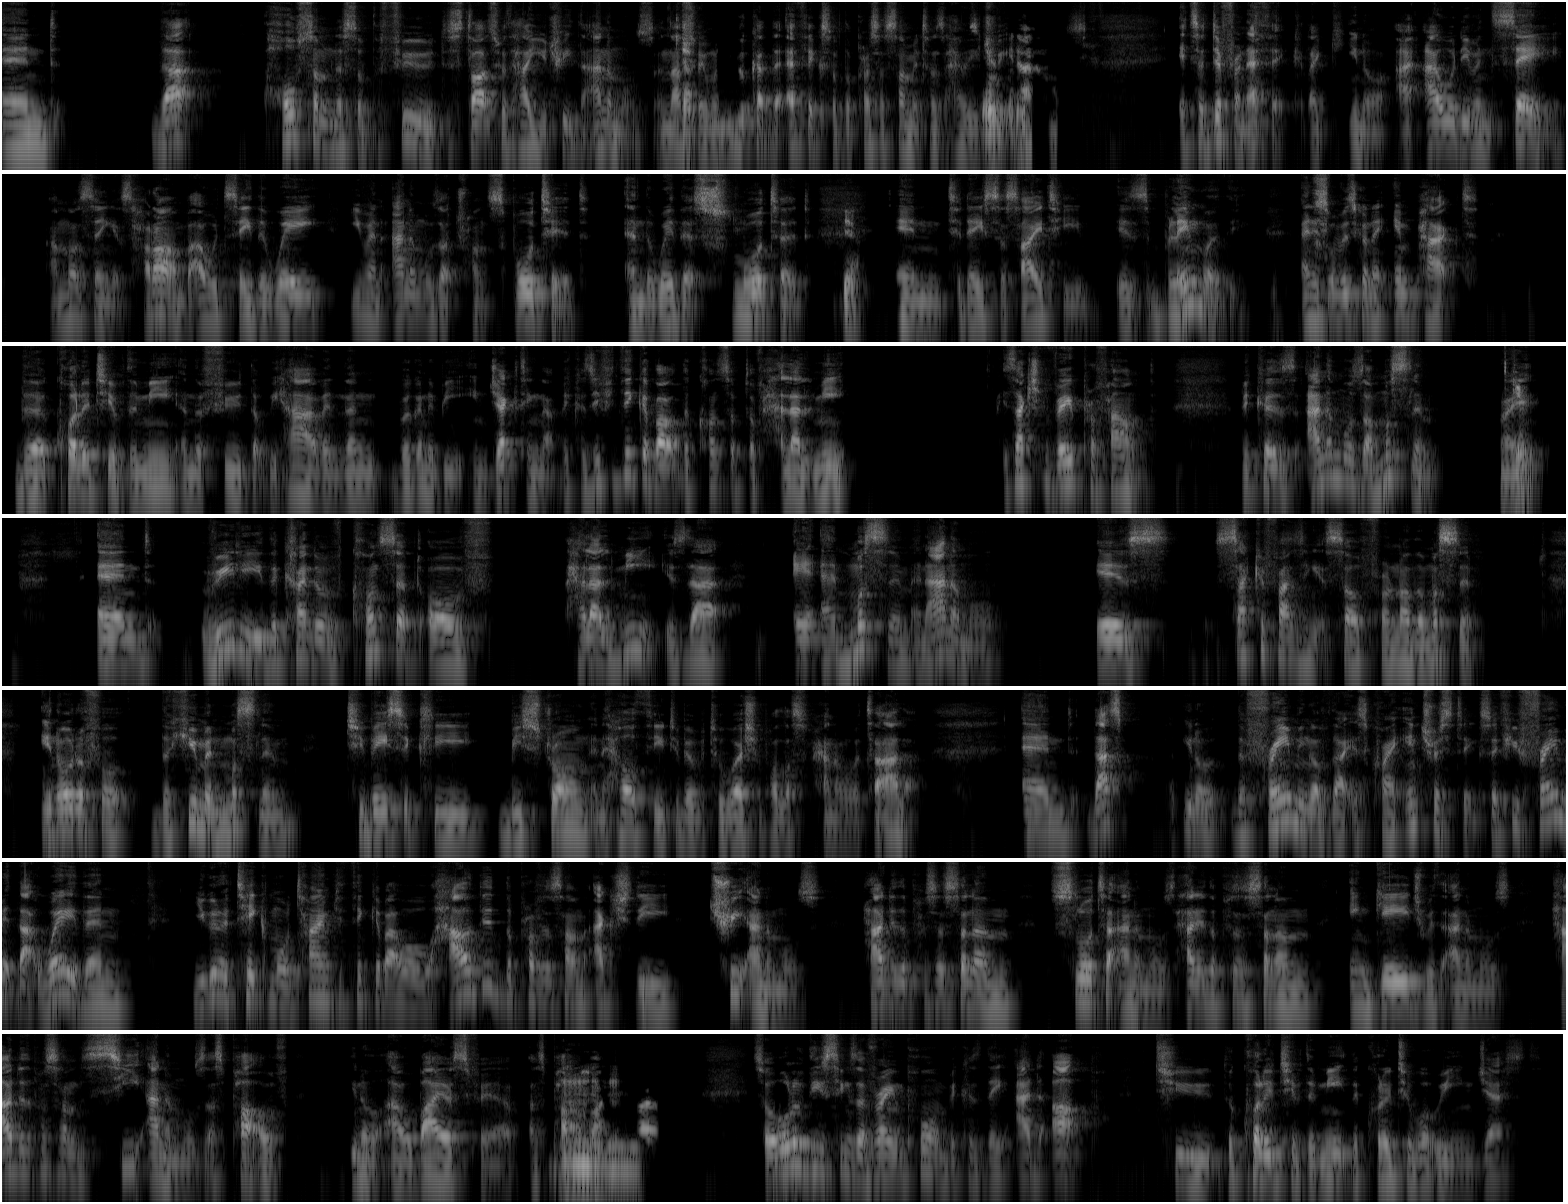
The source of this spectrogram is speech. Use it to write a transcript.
And that wholesomeness of the food starts with how you treat the animals. And that's yep. why when you look at the ethics of the Prophet in terms of how he treated animals, it's a different ethic. Like, you know, I, I would even say, I'm not saying it's haram, but I would say the way even animals are transported and the way they're slaughtered yeah. in today's society is blameworthy. And it's always going to impact the quality of the meat and the food that we have. And then we're going to be injecting that. Because if you think about the concept of halal meat, it's actually very profound because animals are Muslim, right? Yeah. And really, the kind of concept of halal meat is that a, a Muslim, an animal, is sacrificing itself for another Muslim in order for the human Muslim to basically be strong and healthy to be able to worship Allah subhanahu wa ta'ala. And that's, you know, the framing of that is quite interesting. So if you frame it that way, then you're going to take more time to think about, well, how did the Prophet actually treat animals? How did the Prophet slaughter animals? How did the Prophet engage with animals? How did the Prophet see animals as part of, you know, our biosphere, as part mm-hmm. of our mm-hmm. environment? So all of these things are very important because they add up to the quality of the meat, the quality of what we ingest.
